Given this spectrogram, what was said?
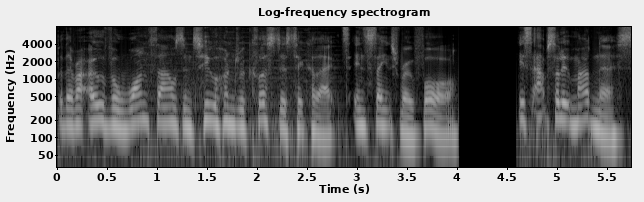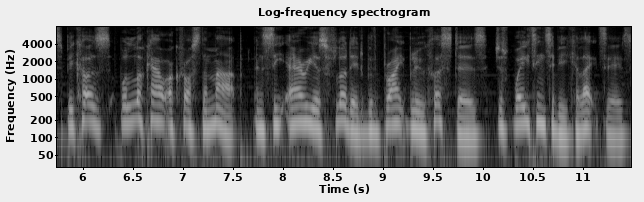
but there are over 1,200 clusters to collect in Saints Row 4. It's absolute madness because we'll look out across the map and see areas flooded with bright blue clusters just waiting to be collected.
